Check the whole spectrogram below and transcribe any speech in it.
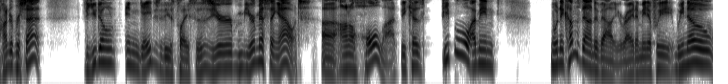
100%. If you don't engage these places, you're you're missing out uh, on a whole lot because people, I mean, when it comes down to value, right? I mean, if we we know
